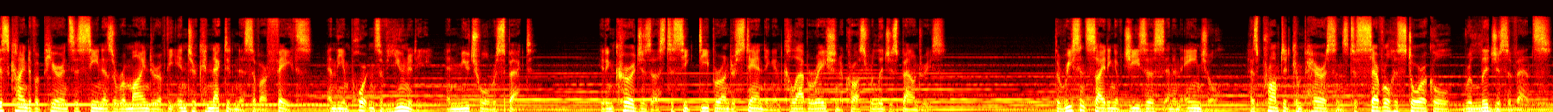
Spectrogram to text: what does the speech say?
This kind of appearance is seen as a reminder of the interconnectedness of our faiths and the importance of unity and mutual respect. It encourages us to seek deeper understanding and collaboration across religious boundaries. The recent sighting of Jesus and an angel has prompted comparisons to several historical, religious events,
